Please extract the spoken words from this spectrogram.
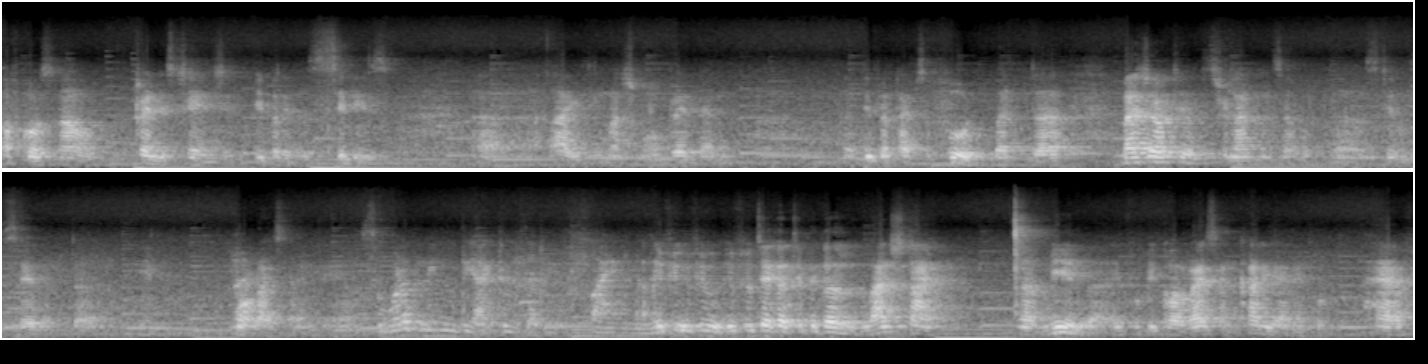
of course now trend is changing. People in the cities uh, are eating much more bread than uh, different types of food. But uh, majority of Sri Lankans I would uh, still say that uh, eat more rice than anything else. so what are the names of the items that you find If you if you if you take a typical lunchtime uh, meal, uh, it would be called rice and curry, and it would have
